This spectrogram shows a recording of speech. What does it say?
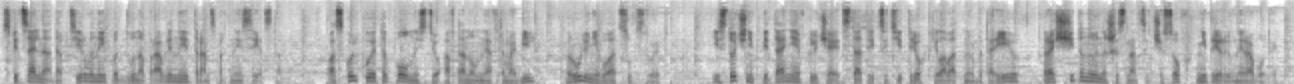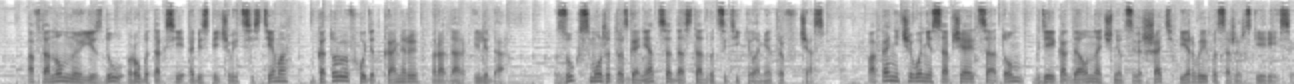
специально адаптированной под двунаправленные транспортные средства. Поскольку это полностью автономный автомобиль, руль у него отсутствует. Источник питания включает 133-киловаттную батарею, рассчитанную на 16 часов непрерывной работы. Автономную езду роботакси обеспечивает система, в которую входят камеры, радар и лидар. ЗУК сможет разгоняться до 120 км в час. Пока ничего не сообщается о том, где и когда он начнет совершать первые пассажирские рейсы.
